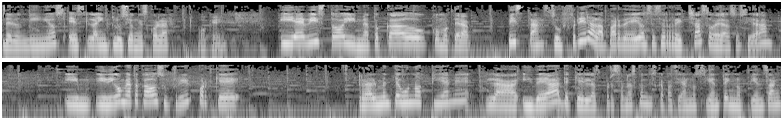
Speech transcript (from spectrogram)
de los niños es la inclusión escolar. Ok. Y he visto y me ha tocado como terapista sufrir a la par de ellos ese rechazo de la sociedad. Y, digo, me ha tocado sufrir porque realmente uno tiene la idea de que las personas con discapacidad no sienten, no piensan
